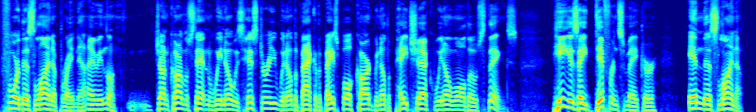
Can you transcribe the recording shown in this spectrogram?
for this lineup right now. I mean, look, Giancarlo Stanton, we know his history, we know the back of the baseball card, we know the paycheck, we know all those things. He is a difference maker in this lineup.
